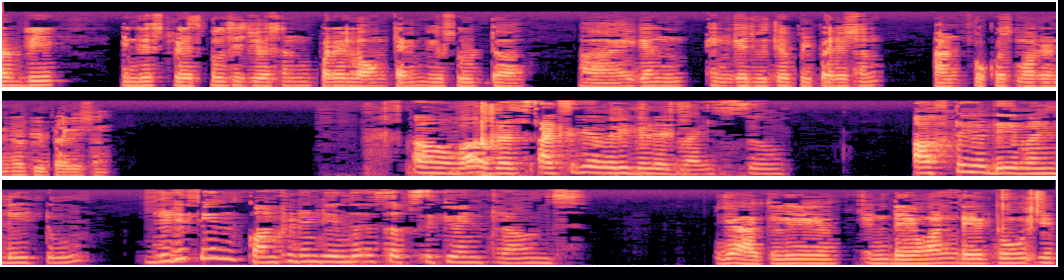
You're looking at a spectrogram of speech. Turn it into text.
not be in this stressful situation for a long time. You should uh, uh, again engage with your preparation and focus more on your preparation. Oh, wow, that's actually a very good advice. So, after your day one, day two, did you feel confident in the subsequent rounds? Yeah, actually, in day one, day two, if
